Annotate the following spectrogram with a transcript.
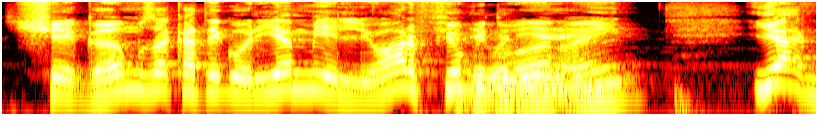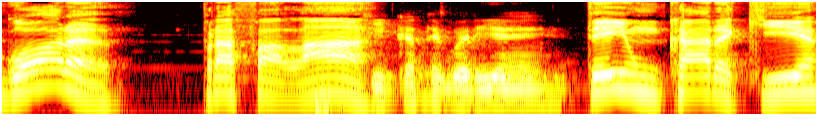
Chegamos à categoria melhor filme do Categoria, ano, hein? hein? E agora, pra falar, Que categoria, hein? tem um cara aqui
